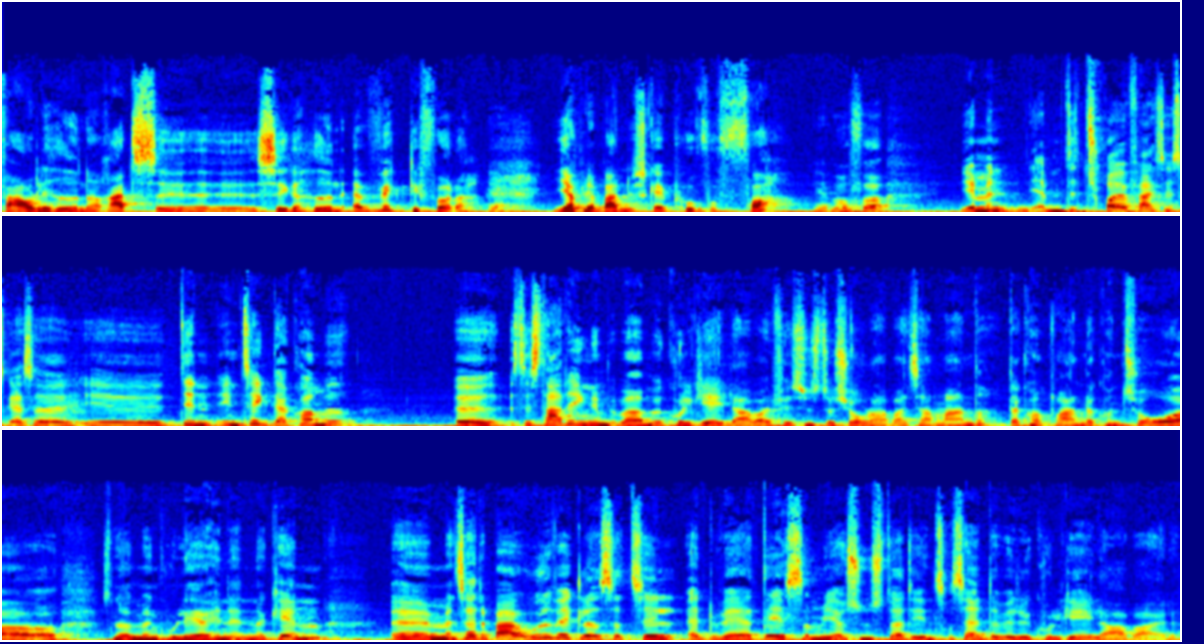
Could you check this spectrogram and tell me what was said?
fagligheden og retssikkerheden er vigtig for dig. Ja. Jeg bliver bare nysgerrig på, hvorfor? Ja, hvorfor? Jamen, jamen det tror jeg faktisk, altså, øh, det er en, en ting, der er kommet Øh, altså, det startede egentlig bare med kollegialt arbejde, for jeg synes, det var sjovt at arbejde sammen med andre, der kom fra andre kontorer og sådan noget, man kunne lære hinanden at kende. Øh, men så har det bare udviklet sig til at være det, som jeg synes, der er det interessante ved det kollegiale arbejde.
